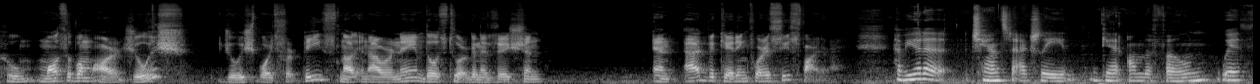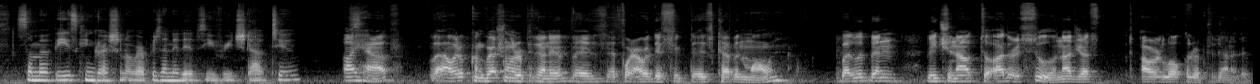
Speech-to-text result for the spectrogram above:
who most of them are Jewish, Jewish Voice for Peace, not in our name, those two organizations, and advocating for a ceasefire. Have you had a chance to actually get on the phone with some of these congressional representatives you've reached out to? I have. Our congressional representative is, for our district is Kevin Mullin, but we've been reaching out to others too, not just our local representative.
